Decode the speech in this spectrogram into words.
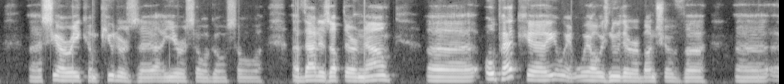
CRA computers a year or so ago. So that is up there now. Uh, OPEC, uh, we, we, always knew there were a bunch of uh,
